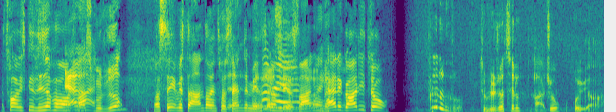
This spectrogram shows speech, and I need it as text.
Jeg tror, vi skal videre på vores Ja, lad os vej. smutte videre. Og se, hvis der er andre interessante Ja, mennesker, vi kan snakke med. er Ha' det godt, I to. Du lytter til Radio Røger.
